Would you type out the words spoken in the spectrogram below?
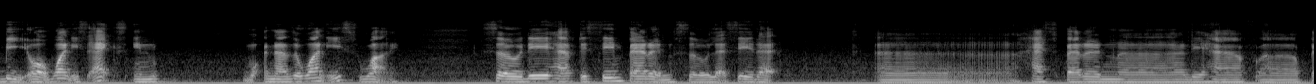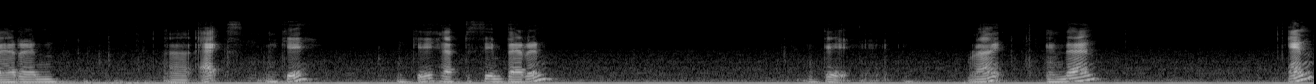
B, or one is X, and another one is Y. So they have the same parent. So let's say that uh, has parent uh, they have uh, parent uh, X okay? Okay have the same parent. Okay right? And then N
